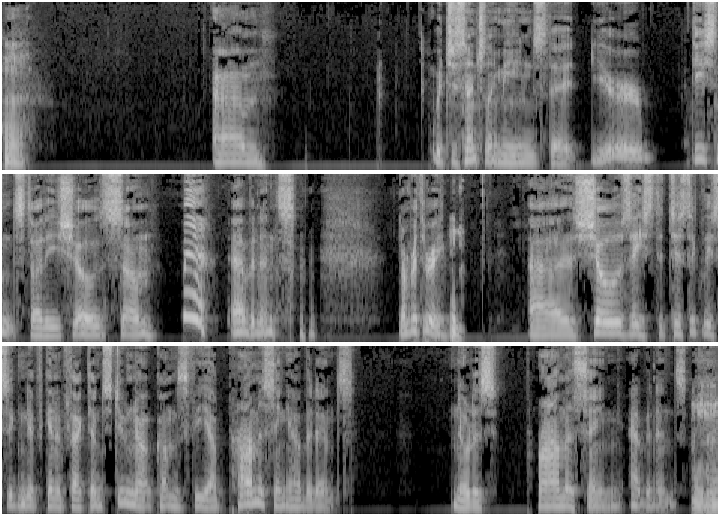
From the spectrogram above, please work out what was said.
Hmm. Um, which essentially means that your decent study shows some meh, evidence. Number three, uh, shows a statistically significant effect on student outcomes via promising evidence. Notice promising evidence hmm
